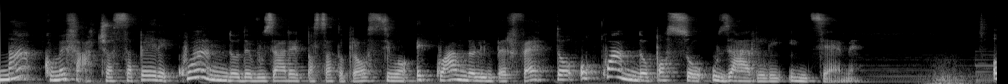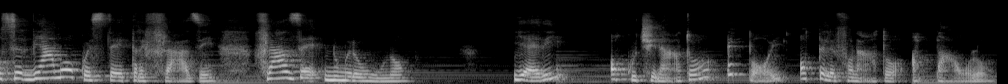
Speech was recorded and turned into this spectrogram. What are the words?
Ma come faccio a sapere quando devo usare il passato prossimo e quando l'imperfetto o quando posso usarli insieme? Osserviamo queste tre frasi. Frase numero uno. Ieri ho cucinato e poi ho telefonato a Paolo.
